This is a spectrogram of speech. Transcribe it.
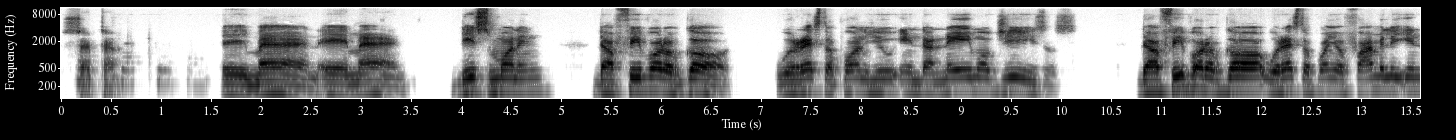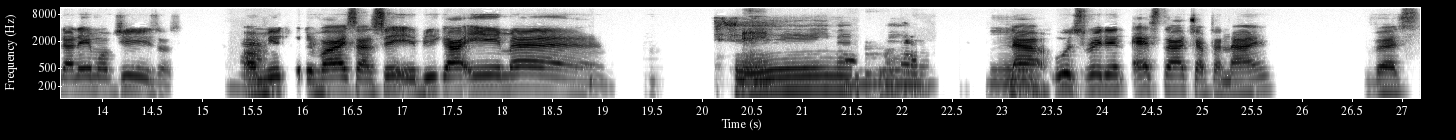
scepter. Amen. Amen. This morning, the favor of God will rest upon you in the name of Jesus. The favor of God will rest upon your family in the name of Jesus. Amen. Unmute your device and say a bigger amen. Amen. Amen. Now, who's reading Esther chapter 9, verse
